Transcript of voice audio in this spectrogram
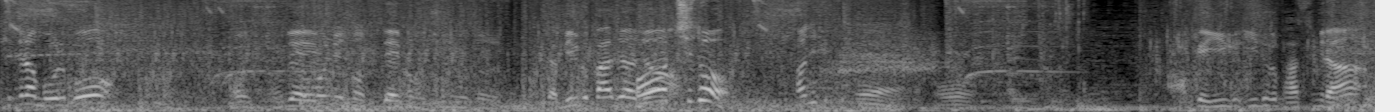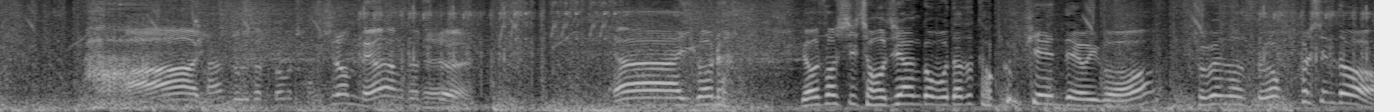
히드라 몰고 어, 네, 홀리서 네, 네. 자, 밀고 빠져야죠. 어, 치도! 아니, 네. 꽤 이득, 이득을 봤습니다. 아, 이쪽에서 너무 정신없네요, 양 선수들. 야, 이거는 6시 저지한 것보다도 더 큰 피해인데요, 이거. 조현 선수가 훨씬 더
